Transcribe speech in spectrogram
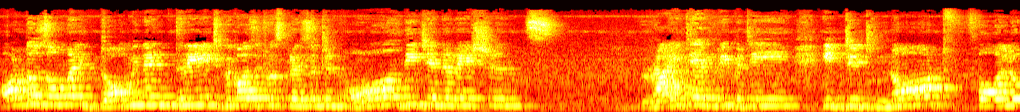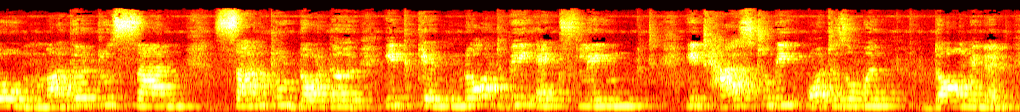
Autosomal dominant trait because it was present in all the generations. Right, everybody? It did not follow mother to son son to daughter it cannot be x linked it has to be autosomal dominant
